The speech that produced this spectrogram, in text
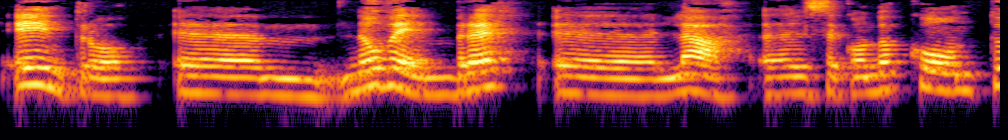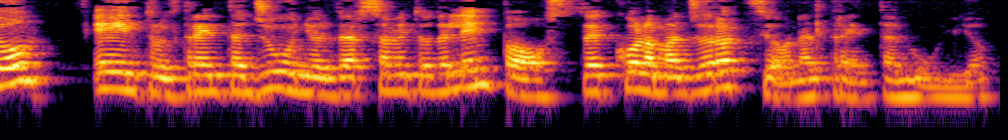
Entro ehm, novembre eh, eh, il secondo acconto, entro il 30 giugno il versamento delle imposte con la maggiorazione al 30 luglio.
